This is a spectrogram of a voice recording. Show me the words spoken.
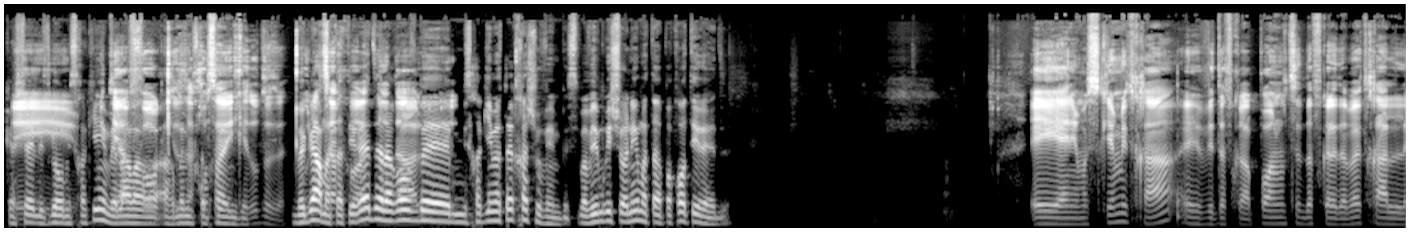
קשה אה, לסגור משחקים ולמה הרבה משחקים. וגם, אתה תראה את זה לרוב במשחקים יותר חשובים, בסבבים ראשונים אתה פחות תראה את זה. אה, אני מסכים איתך, ודווקא פה אני רוצה דווקא לדבר איתך על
